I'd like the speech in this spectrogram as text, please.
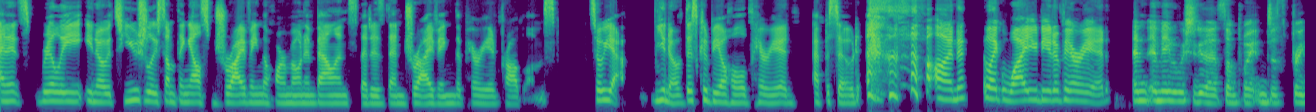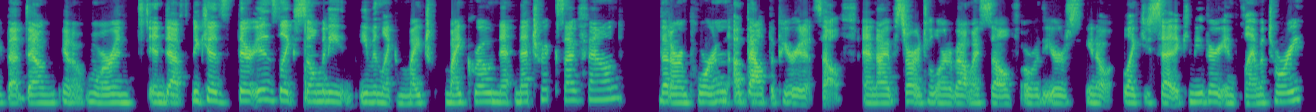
And it's really, you know, it's usually something else driving the hormone imbalance that is then driving the period problems. So yeah, you know, this could be a whole period episode on like why you need a period. And, and maybe we should do that at some point and just break that down, you know, more in, in depth because there is like so many, even like mit- micro net metrics I've found that are important about the period itself. And I've started to learn about myself over the years. You know, like you said, it can be very inflammatory,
